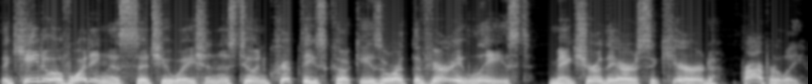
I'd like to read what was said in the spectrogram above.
The key to avoiding this situation is to encrypt these cookies or at the very least, make sure they are secured properly.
